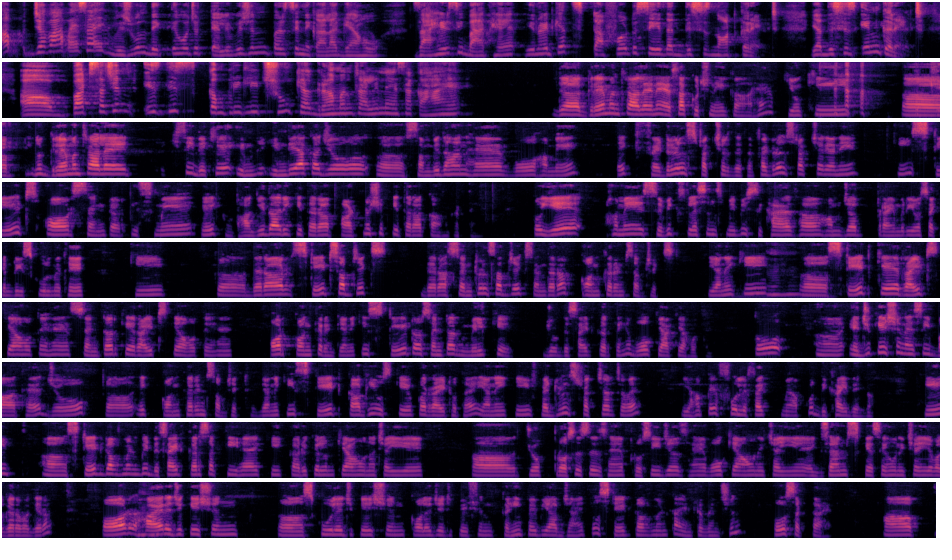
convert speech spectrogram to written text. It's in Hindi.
अब जब आप ऐसा एक विजुअल देखते हो जो टेलीविज़न पर से निकाला गया हो, ज़ाहिर सी बात है you know it gets tougher to say that this is not correct या this is incorrect but Sachin is this completely true क्या गृह मंत्रालय ने ऐसा कहा है? गृह मंत्रालय ने ऐसा कुछ नहीं कहा है क्योंकि गृह मंत्रालय किसी देखिए इंडिया का जो संविधान है वो हमें एक फेडरल स्ट्रक्चर देता है। फेडरल स्ट्रक्चर यानी कि स्टेट्स और सेंटर इसमें एक भागीदारी की तरह पार्टनरशिप की तरह काम करते हैं। तो ये हमें सिविक्स लेसन्स में भी सिखाया था हम जब प्राइमरी और सेकेंडरी स्कूल में थे कि there are state subjects there are central subjects and there are concurrent subjects यानी कि। स्टेट के राइट्स क्या होते हैं सेंटर के राइट्स क्या होते हैं और कॉन्करेंट यानी कि स्टेट और सेंटर मिलके जो डिसाइड करते हैं वो क्या क्या होते हैं। तो एजुकेशन ऐसी बात है जो अ, एक कॉन्करेंट सब्जेक्ट है। यानी कि स्टेट का भी उसके ऊपर राइट होता है। यानी कि फेडरल स्ट्रक्चर जो है यहाँ पे फुल इफ़ेक्ट में आपको दिखाई देगा कि स्टेट गवर्नमेंट भी डिसाइड कर सकती है कि करिकुलम क्या होना चाहिए अ, जो प्रोसेसेस हैं प्रोसीजर्स हैं वो क्या होने चाहिए एग्ज़ाम्स कैसे होने चाहिए वगैरह वगैरह। और। Higher education school education college education कहीं पे भी आप जाएँ तो स्टेट गवर्नमेंट का इंटरवेंशन हो सकता है।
